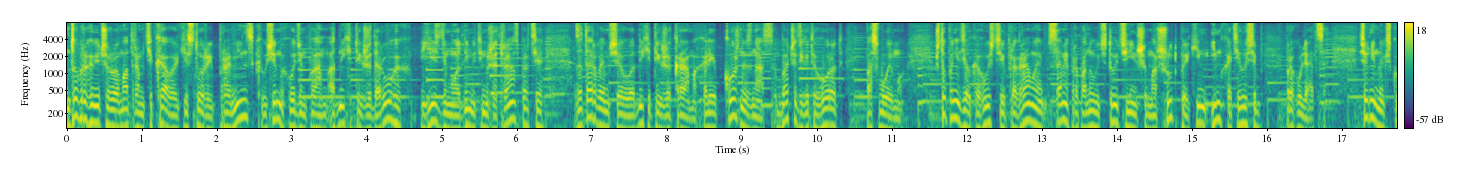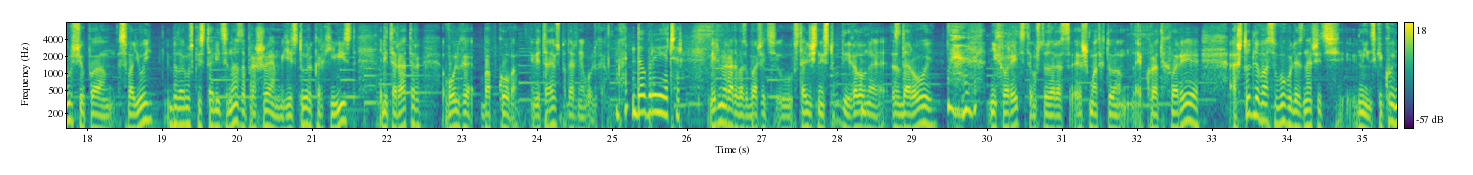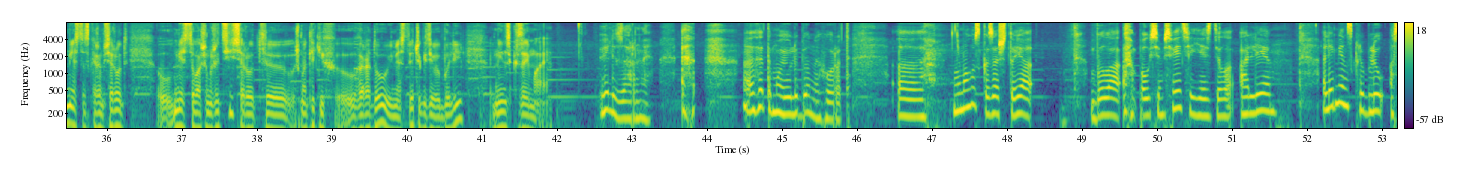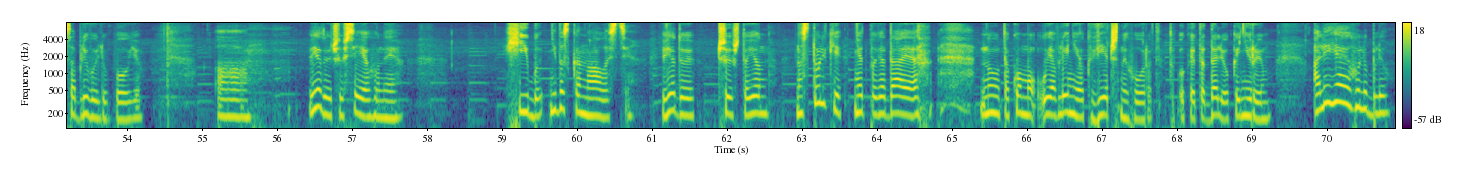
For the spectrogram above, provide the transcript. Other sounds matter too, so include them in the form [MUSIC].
Добрага вечару аматарам цікавых гісторый пра мінск. Усе мы ходзім па адных і тых жа дарогах ездзім у адным і тым жа транспарце затарваемся ў адных і тых жа крамах. Але кожны з нас бачыць гэты горад па-свойму. Што панядзелка госці праграмы самі прапануюць той ці іншы маршрут па якім ім хацелася б прагуляцца. Сёння на экскурсію па сваёй беларускай сталіцы нас запрашаем гісторык архівіст літаратар ольга бабкова. Вітаю спадарня ольга добрый вечар вельмі рада вас бачыць у сталічнай студыі галоўна здаровай [LAUGHS] не хварэць там што зараз шмат хто акурат хварэе. А што для вас увогуле значыць мінск? Якое месца скажем сярод месца вашым жыцці сярод шматлікіх гарадоў і мястэчак дзе вы былі мінск займае? Велізарны. [LAUGHS] Гэта мой улюбёны горад. Не магу сказаць што я была [LAUGHS] па ўсім свеце ездзіла але але мінск люблю асаблівай любоўю. Ведаючы все ягоныя хібы недасканаласці ведаючы што ён настолькі не адпавядае [LAUGHS] ну такому уяўленню як вечны горад то бок это далёка не рым. Але я яго люблю.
